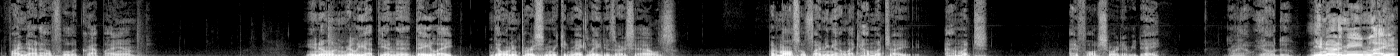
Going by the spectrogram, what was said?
I find out how full of crap I am. You know, and really at the end of the day, like the only person we can regulate is ourselves. But I'm also finding out like how much I how much I fall short every day. Oh yeah, we all do. You know what I mean? Like, Yeah.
